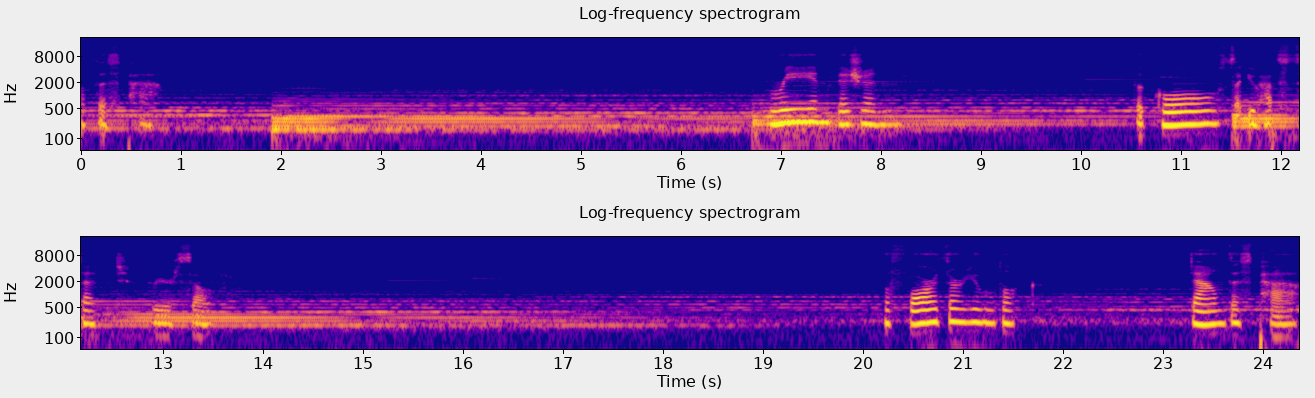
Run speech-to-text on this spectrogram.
of this path? Re envision the goals that you have set for yourself. The farther you look down this path,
